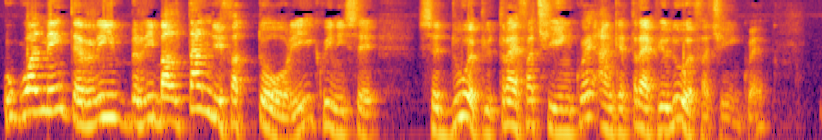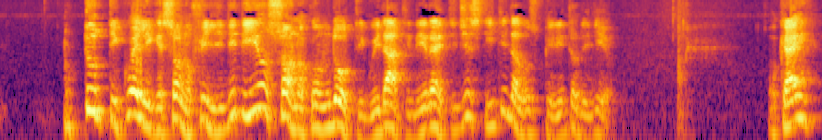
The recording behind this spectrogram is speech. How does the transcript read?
ugualmente ribaltando i fattori, quindi se, se 2 più 3 fa 5, anche 3 più 2 fa 5, tutti quelli che sono figli di Dio sono condotti, guidati, diretti, gestiti dallo Spirito di Dio. Ok?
